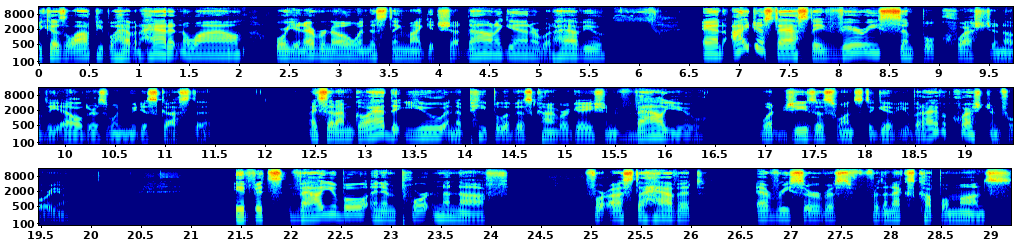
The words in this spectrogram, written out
Because a lot of people haven't had it in a while, or you never know when this thing might get shut down again, or what have you. And I just asked a very simple question of the elders when we discussed it. I said, I'm glad that you and the people of this congregation value what Jesus wants to give you, but I have a question for you. If it's valuable and important enough for us to have it every service for the next couple months,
